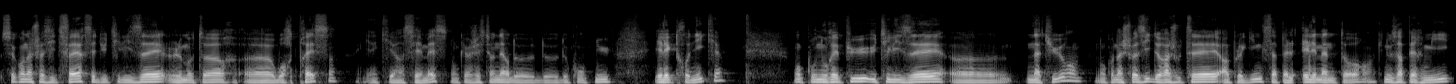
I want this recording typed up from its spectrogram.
ce qu'on a choisi de faire, c'est d'utiliser le moteur euh, WordPress, qui est un CMS, donc un gestionnaire de, contenu électronique. Donc on aurait pu utiliser euh, Nature. Donc on a choisi de rajouter un plugin qui s'appelle Elementor, qui nous a permis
